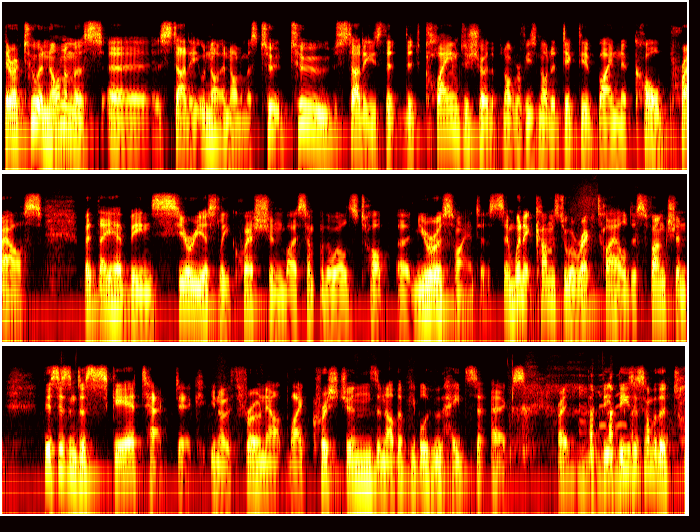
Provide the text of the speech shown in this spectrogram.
There are two anonymous uh, study, not anonymous, two two studies that, that claim to show that pornography is not addictive by Nicole Prause, but they have been seriously questioned by some of the world's top uh, neuroscientists. And when it comes to erectile dysfunction, this isn't a scare tactic, you know, thrown out by Christians and other people who hate sex. Right? Th- these are some of the top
